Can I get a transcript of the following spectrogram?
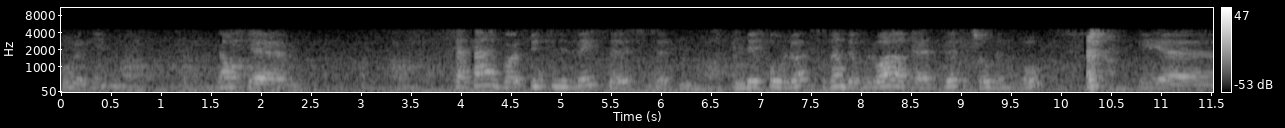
pour le bien. Donc, Satan va utiliser ce, défaut-là, souvent de vouloir euh, dire quelque chose de nouveau. Et euh,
